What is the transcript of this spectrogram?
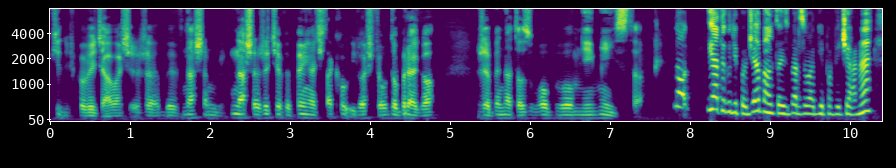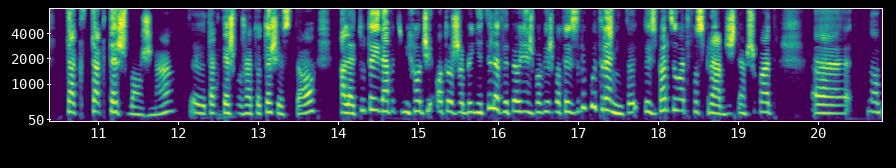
kiedyś powiedziałaś, żeby w naszym, nasze życie wypełniać taką ilością dobrego, żeby na to zło było mniej miejsca? No, ja tego nie powiedziałam, ale to jest bardzo ładnie powiedziane. Tak, tak też można, e, tak też można, to też jest to, ale tutaj nawet mi chodzi o to, żeby nie tyle wypełniać, bo wiesz, bo to jest zwykły trening, to, to jest bardzo łatwo sprawdzić. Na przykład, e, no,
